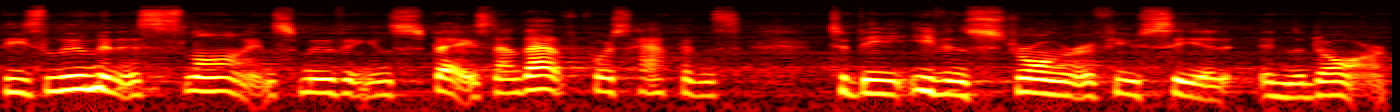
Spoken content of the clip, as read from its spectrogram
these luminous lines moving in space. Now, that, of course, happens to be even stronger if you see it in the dark.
